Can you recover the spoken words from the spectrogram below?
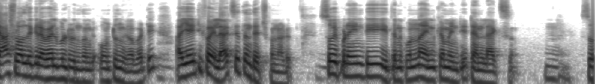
క్యాష్ వాళ్ళ దగ్గర అవైలబిలిటీ ఉంటుంది ఉంటుంది కాబట్టి ఆ ఎయిటీ ఫైవ్ ల్యాక్స్ ఇతను తెచ్చుకున్నాడు. సో ఇప్పుడు ఏంటి ఇతనికి ఉన్న ఇన్కమ్ ఏంటి టెన్ ల్యాక్స్. సో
